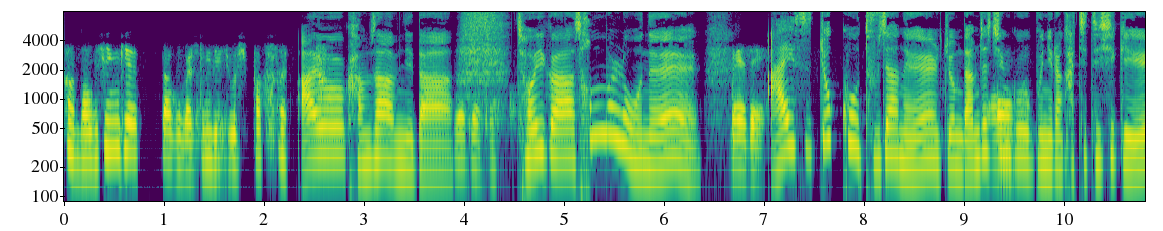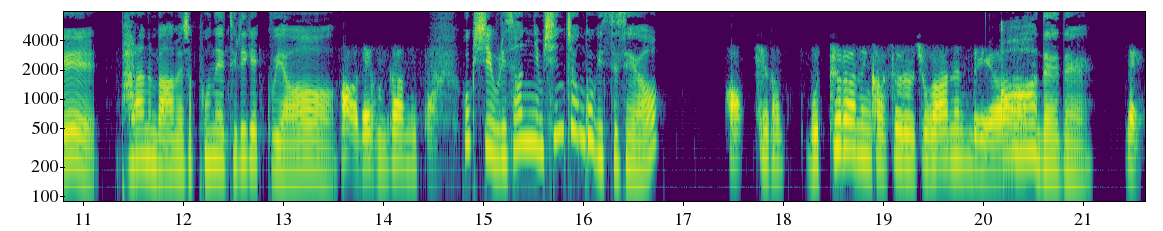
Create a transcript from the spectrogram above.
너무 신기했다고 말씀드리고 싶었어요. 아유, 감사합니다. 네네네 저희가 선물로 오늘 네네 아이스 초코 두 잔을 좀 남자친구분이랑 같이 드시길 바라는 마음에서 보내드리겠고요. 아 네 감사합니다. 혹시 우리 선님 신청곡 있으세요? 어 제가 모트라는 가수를 좋아하는데요. 아, 네네. 네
